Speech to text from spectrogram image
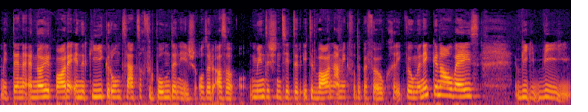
mit erneuerbaren Energien grundsätzlich verbunden ist oder also mindestens in der, in der Wahrnehmung von der Bevölkerung, weil man nicht genau weiß, wie, wie,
